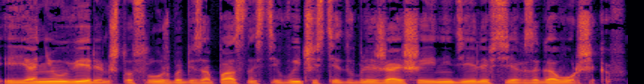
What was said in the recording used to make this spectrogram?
«И я не уверен, что служба безопасности вычистит в ближайшие недели всех заговорщиков.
